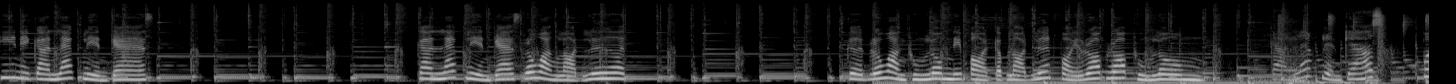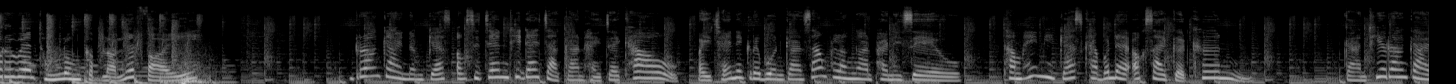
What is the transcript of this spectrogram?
ที่ในการแลกเปลี่ยนแก๊ส การแลกเปลี่ยนแก๊สระหว่างหลอดเลือด เกิดระหว่างถุงลมในปอดกับหลอดเลือดฝอยรอบๆถุงลม การแลกเปลี่ยนแก๊สบริเวณถุงลมกับหลอดเลือดฝอย ร่างกายนำแก๊สออกซิเจนที่ได้จากการหายใจเข้า ไปใช้ในกระบวนการสร้างพลังงานภายในเซลล์ทำให้มีแก๊สคาร์บอนไดออกไซด์เกิดขึ้น การที่ร่างกาย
